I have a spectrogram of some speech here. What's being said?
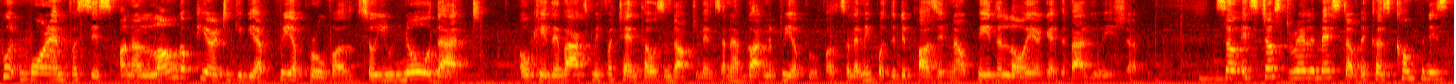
put more emphasis on a longer period to give you a pre-approval, so you know that okay, they've asked me for ten thousand documents and I've gotten a pre-approval, so let me put the deposit now, pay the lawyer, get the valuation. Mm-hmm. So it's just really messed up because companies,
